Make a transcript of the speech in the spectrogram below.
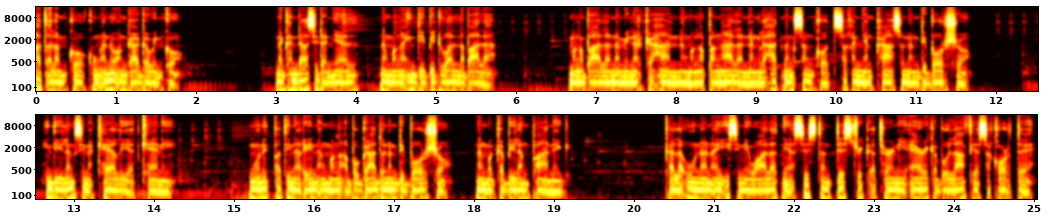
at alam ko kung ano ang gagawin ko. Naghanda si Daniel ng mga individual na bala. Mga bala na minarkahan ng mga pangalan ng lahat ng sangkot sa kanyang kaso ng diborsyo. Hindi lang sina Kelly at Kenny. Ngunit pati na rin ang mga abogado ng diborsyo ng magkabilang panig. Kalaunan ay isiniwalat ni Assistant District Attorney Eric Abulafia sa korte.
